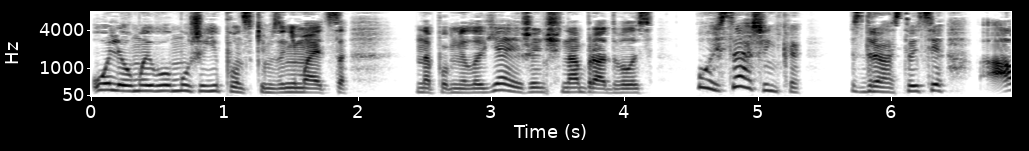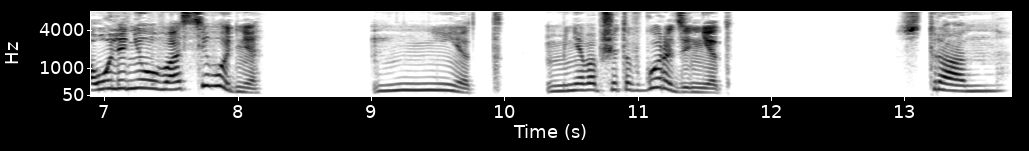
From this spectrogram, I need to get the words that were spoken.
Оля у моего мужа японским занимается», — напомнила я, и женщина обрадовалась. «Ой, Сашенька, здравствуйте. А Оля не у вас сегодня?» «Нет, меня вообще-то в городе нет». «Странно»,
